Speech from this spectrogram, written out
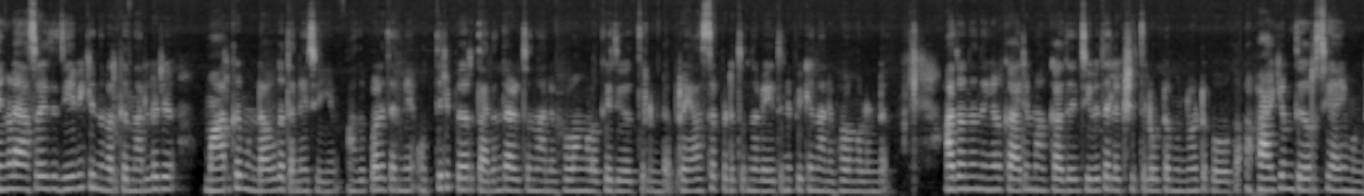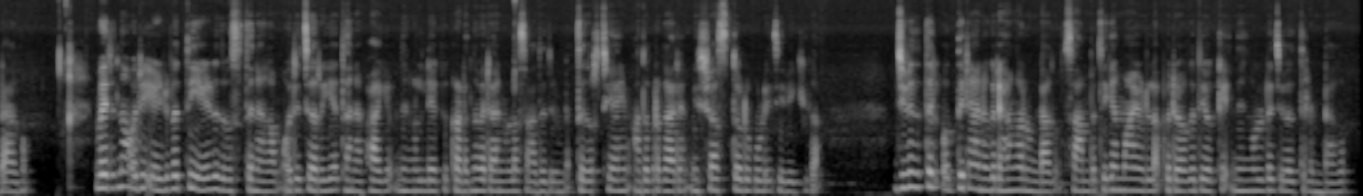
നിങ്ങളെ ആശ്രയിച്ച് ജീവിക്കുന്നവർക്ക് നല്ലൊരു മാർഗമുണ്ടാവുക തന്നെ ചെയ്യും. അതുപോലെ തന്നെ ഒത്തിരി പേർ തരം താഴ്ത്തുന്ന അനുഭവങ്ങളൊക്കെ ജീവിതത്തിലുണ്ട്. പ്രയാസപ്പെടുത്തുന്ന വേദനിപ്പിക്കുന്ന അനുഭവങ്ങളുണ്ട്. അതൊന്നും നിങ്ങൾ കാര്യമാക്കാതെ ജീവിത ലക്ഷ്യത്തിലോട്ട് മുന്നോട്ട് പോവുക. ഭാഗ്യം തീർച്ചയായും ഉണ്ടാകും. വരുന്ന ഒരു എഴുപത്തിയേഴ് ദിവസത്തിനകം ഒരു ചെറിയ ധനഭാഗ്യം നിങ്ങളിലേക്ക് കടന്നു വരാനുള്ള സാധ്യതയുണ്ട്. തീർച്ചയായും അതുപ്രകാരം വിശ്വാസത്തോടു കൂടി ജീവിക്കുക. ജീവിതത്തിൽ ഒത്തിരി അനുഗ്രഹങ്ങൾ ഉണ്ടാകും സാമ്പത്തികമായുള്ള പുരോഗതിയൊക്കെ നിങ്ങളുടെ ജീവിതത്തിൽ ഉണ്ടാകും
